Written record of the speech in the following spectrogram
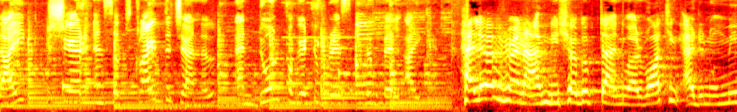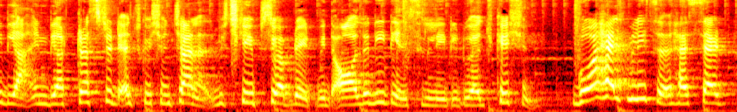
like, share and subscribe the channel and don't forget to press the bell icon. Hello everyone, I am Nisha Gupta and you are watching Edunom Media, India trusted education channel which keeps you updated with all the details related to education. Goa Health Minister has said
